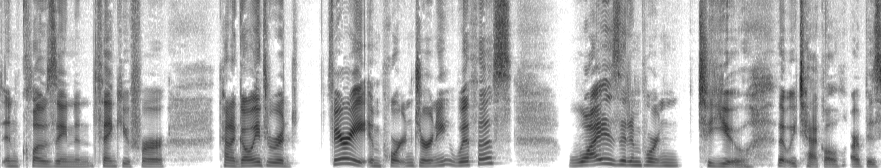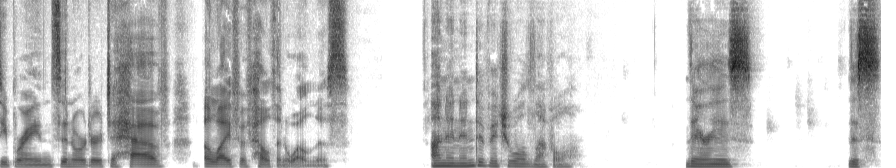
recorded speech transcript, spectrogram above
in closing, and thank you for kind of going through a very important journey with us. Why is it important to you that we tackle our busy brains in order to have a life of health and wellness? On an individual level, there is this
